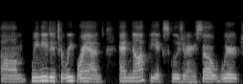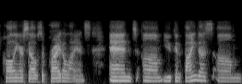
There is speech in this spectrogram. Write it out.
um, we needed to rebrand and not be exclusionary. So we're calling ourselves the Pride Alliance, and um, you can find us um,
